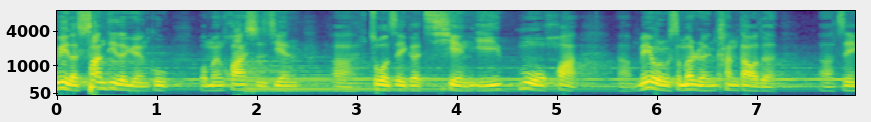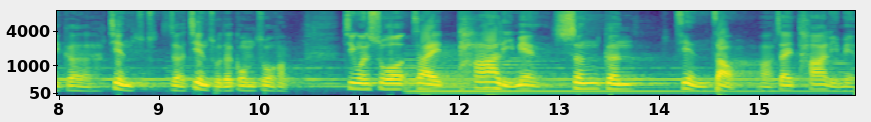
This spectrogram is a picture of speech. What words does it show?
为了上帝的缘故。我们花时间啊做这个潜移默化啊，没有什么人看到的啊，这个建筑的建筑的工作哈。经文说，在它里面生根建造啊，在它里面，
